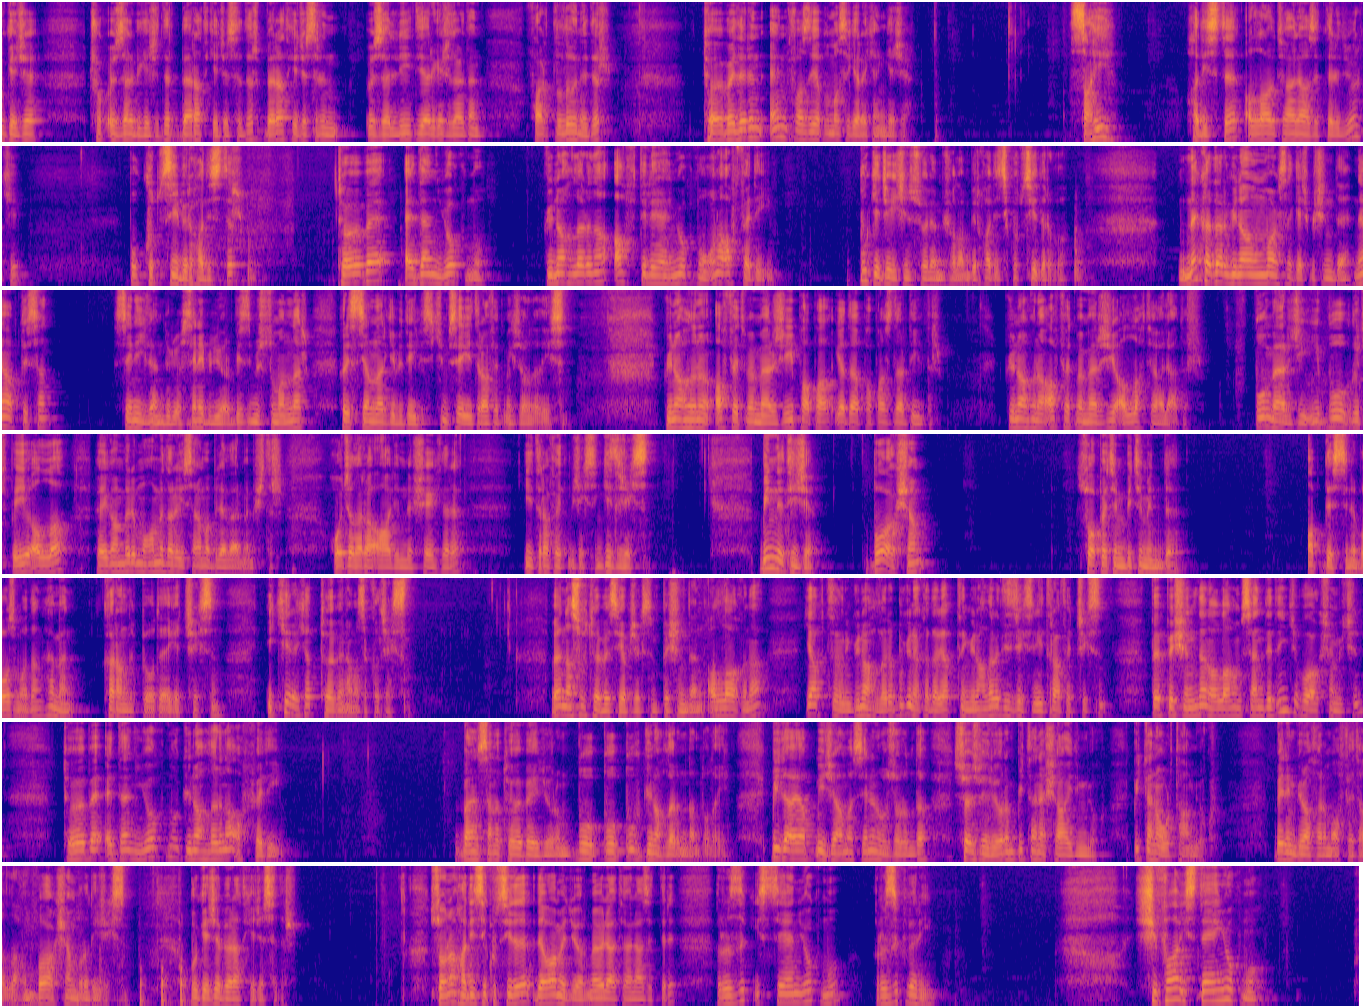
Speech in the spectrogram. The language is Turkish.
Bu gece çok özel bir gecedir. Berat gecesidir. Berat gecesinin özelliği diğer gecelerden farklılığı nedir? Tövbelerin en fazla yapılması gereken gece. Sahih hadiste Allahü Teala Hazretleri diyor ki bu kutsi bir hadistir. Tövbe eden yok mu? Günahlarına af dileyen yok mu? Onu affedeyim. Bu gece için söylenmiş olan bir hadis kutsidir bu. Ne kadar günahın varsa geçmişinde ne yaptıysan seni ilgilendiriyor, seni biliyor. Biz Müslümanlar Hristiyanlar gibi değiliz. Kimseye itiraf etmek zorunda değilsin. Günahını affetme merciği papa ya da papazlar değildir. Günahını affetme merciği Allah Teala'dır. Bu merciyi, bu rütbeyi Allah Peygamberi Muhammed Aleyhisselam'a bile vermemiştir. Hocalara, alimle, şeyhlere itiraf etmeyeceksin, gizleyeceksin. Bin netice bu akşam sohbetin bitiminde abdestini bozmadan hemen karanlık bir odaya geçeceksin. İki rekat tövbe namazı kılacaksın. Ve nasuh tövbesi yapacaksın peşinden. Allah'ına yaptığın günahları, bugüne kadar yaptığın günahları diyeceksin, itiraf edeceksin. Ve peşinden Allah'ım sen dedin ki bu akşam için tövbe eden yok mu günahlarını affedeyim. Ben sana tövbe ediyorum bu, bu, bu günahlarından dolayı. Bir daha yapmayacağıma senin huzurunda söz veriyorum. Bir tane şahidim yok. Bir tane ortağım yok. Benim günahlarımı affet Allah'ım. Bu akşam bunu diyeceksin. Bu gece berat gecesidir. Sonra hadisi kutsiyle devam ediyor Mevla Teala Hazretleri. Rızık isteyen yok mu? Rızık vereyim. Şifa isteyen yok mu?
